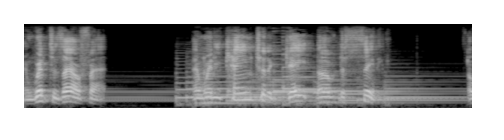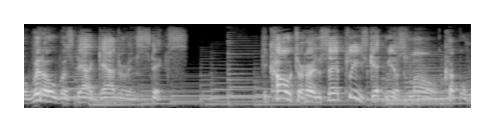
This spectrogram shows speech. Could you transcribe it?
and went to Zarephath. And when he came to the gate of the city, a widow was there gathering sticks. He called to her and said, Please get me a small cup of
